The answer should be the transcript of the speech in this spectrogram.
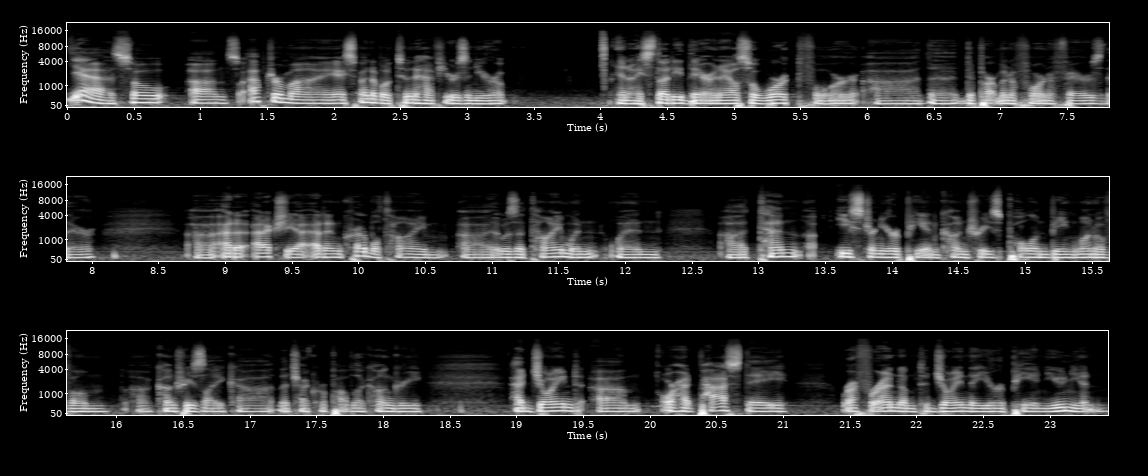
Yeah. So um, so after my I spent about two and a half years in Europe and I studied there, and I also worked for uh, the Department of Foreign Affairs there. Uh, at, a, at, actually at an incredible time. Uh, it was a time when when uh, ten Eastern European countries, Poland being one of them, uh, countries like uh, the Czech Republic, Hungary, had joined um, or had passed a referendum to join the European Union.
